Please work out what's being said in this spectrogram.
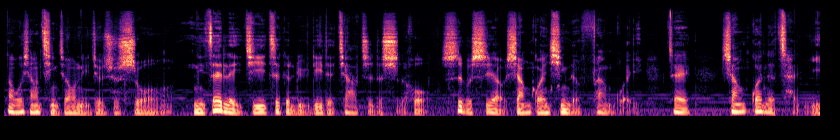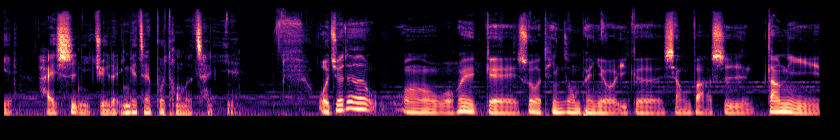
那我想请教你，就是说你在累积这个履历的价值的时候，是不是要有相关性的范围，在相关的产业，还是你觉得应该在不同的产业？我觉得，嗯，我会给所有听众朋友一个想法是：当你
